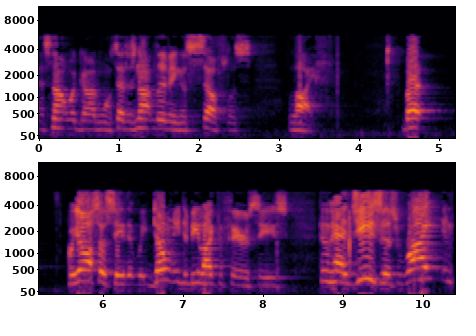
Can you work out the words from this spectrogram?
That's not what God wants. That is not living a selfless life. But we also see that we don't need to be like the Pharisees who had Jesus right in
